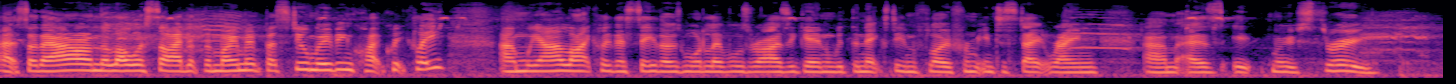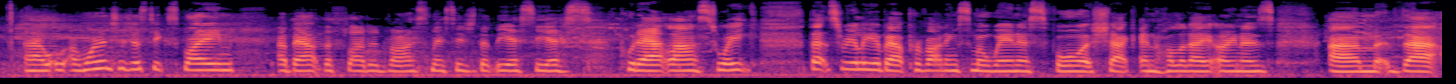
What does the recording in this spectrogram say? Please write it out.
uh, so they are on the lower side at the moment but still moving quite quickly. Um, we are likely to see those water levels rise again with the next inflow from interstate rain um, as it moves through. Uh, I wanted to just explain about the flood advice message that the SES put out last week. That's really about providing some awareness for shack and holiday owners um, that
